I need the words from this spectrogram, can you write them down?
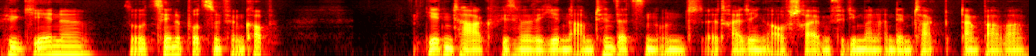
Hygiene, so Zähneputzen für den Kopf. Jeden Tag, beziehungsweise jeden Abend hinsetzen und äh, drei Dinge aufschreiben, für die man an dem Tag dankbar war.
